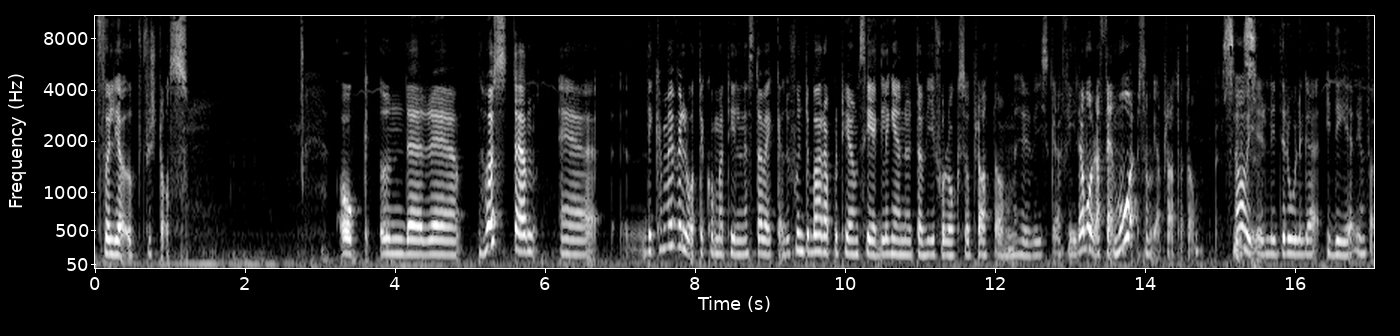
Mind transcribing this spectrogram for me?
följa upp förstås. Och under eh, hösten eh, det kan vi väl återkomma till nästa vecka. Du får inte bara rapportera om seglingen utan vi får också prata om hur vi ska fira våra fem år som vi har pratat om. Precis. Så har vi lite roliga idéer inför.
